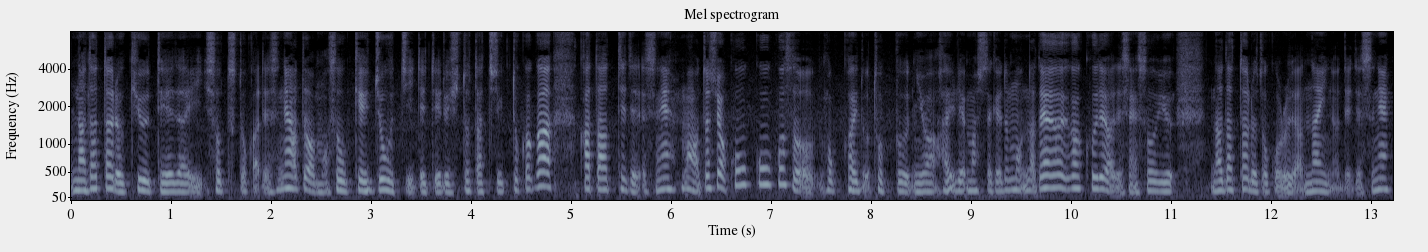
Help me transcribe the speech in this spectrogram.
名だたる旧帝大卒とかですねあとはもう早慶上智出てる人たちとかが語っててですねまあ私は高校こそ北海道トップには入れましたけども大学ではですねそういう名だたるところではないのでですね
